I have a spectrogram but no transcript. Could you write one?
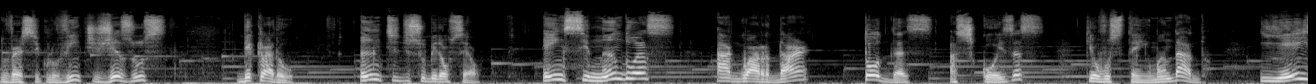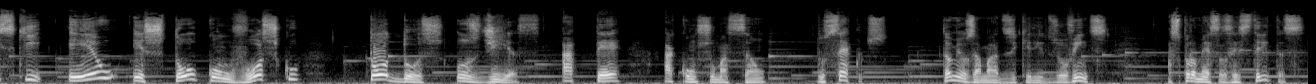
no versículo 20, Jesus declarou, antes de subir ao céu, ensinando-as a guardar todas as coisas que eu vos tenho mandado. E eis que eu estou convosco todos os dias, até a consumação dos séculos. Então, meus amados e queridos ouvintes, as promessas restritas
